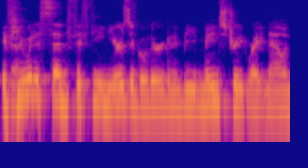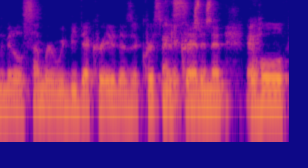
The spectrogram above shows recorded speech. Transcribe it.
If yeah. you would have said 15 years ago there were going to be Main Street right now in the middle of summer would be decorated as a Christmas like a set, and that yeah. the whole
